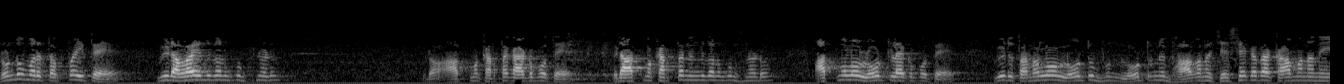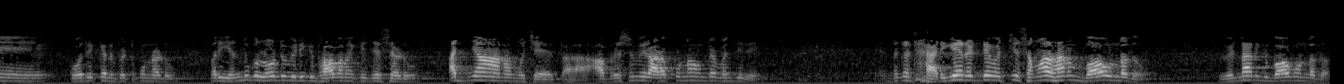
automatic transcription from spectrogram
రెండు మరి తప్పైతే వీడు అలా ఎందుకు అనుకుంటున్నాడు? ఇప్పుడు ఆత్మకర్త కాకపోతే వీడు ఆత్మకర్తను ఎందుకు అనుకుంటున్నాడు? ఆత్మలో లోటు లేకపోతే వీడు తనలో లోటు లోటుని భావన చేసే కదా కామనని కోరికని పెట్టుకున్నాడు. మరి ఎందుకు లోటు వీడికి భావనకి చేశాడు? అజ్ఞానము చేత. ఆ ప్రశ్న మీరు అడగకుండా ఉంటే మంచిది. ఎందుకంటే అడిగారంటే వచ్చి సమాధానం బాగుండదు. వినడానికి బాగుండదు.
